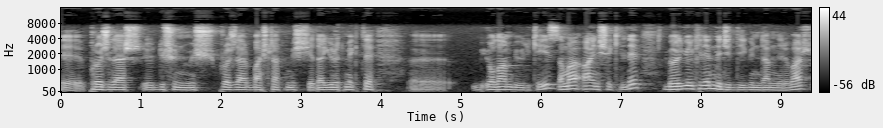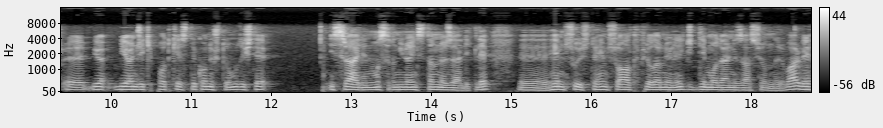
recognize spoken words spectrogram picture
e, projeler e, düşünmüş, projeler başlatmış ya da yürütmekte e, olan bir ülkeyiz ama aynı şekilde bölge ülkelerinin de ciddi gündemleri var. Ee, bir, önceki podcast'te konuştuğumuz işte İsrail'in, Mısır'ın, Yunanistan'ın özellikle e, hem su üstü hem su altı filolarına yönelik ciddi modernizasyonları var ve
